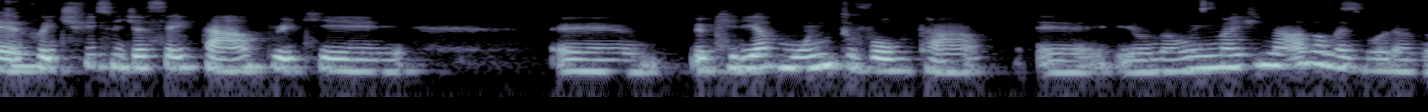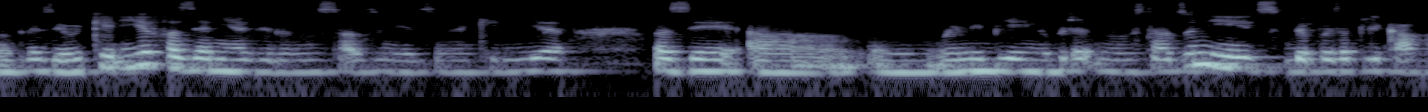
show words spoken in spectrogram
É, foi difícil de aceitar, porque é, eu queria muito voltar. É, eu não imaginava mais morar no Brasil. Eu queria fazer a minha vida nos Estados Unidos, né? Eu queria fazer uh, um MBA no, nos Estados Unidos, depois aplicar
